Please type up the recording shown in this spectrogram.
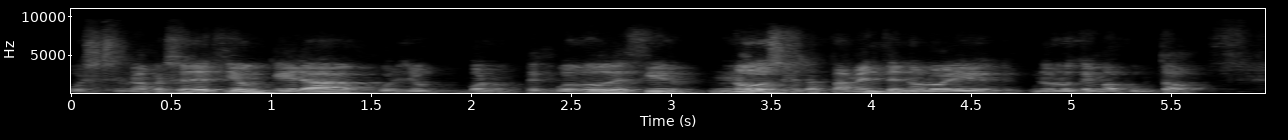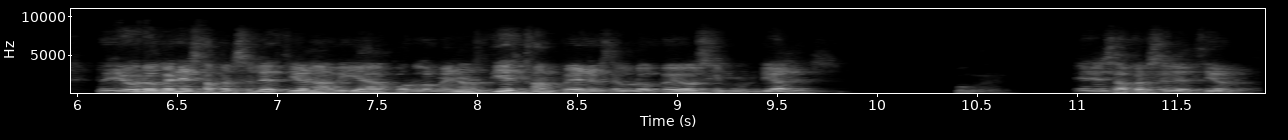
pues una preselección que era, pues yo, bueno, te puedo decir, no lo sé exactamente, no lo, he, no lo tengo apuntado, pero yo creo que en esa preselección había por lo menos 10 campeones europeos y mundiales, Joder. en esa preselección.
